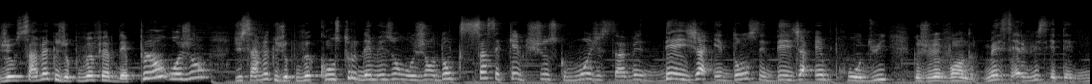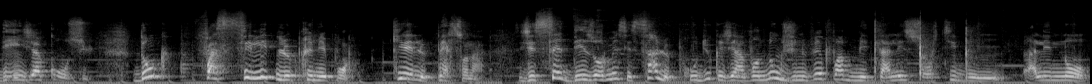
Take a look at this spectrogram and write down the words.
Je savais que je pouvais faire des plans aux gens. Je savais que je pouvais construire des maisons aux gens. Donc ça, c'est quelque chose que moi, je savais déjà et donc c'est déjà un produit que je vais vendre. Mes services étaient déjà conçus. Donc, facilite le premier point, qui est le personnel. Je sais désormais, c'est ça le produit que j'ai à vendre. Donc, je ne vais pas m'étaler, sortir de... Allez, non,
